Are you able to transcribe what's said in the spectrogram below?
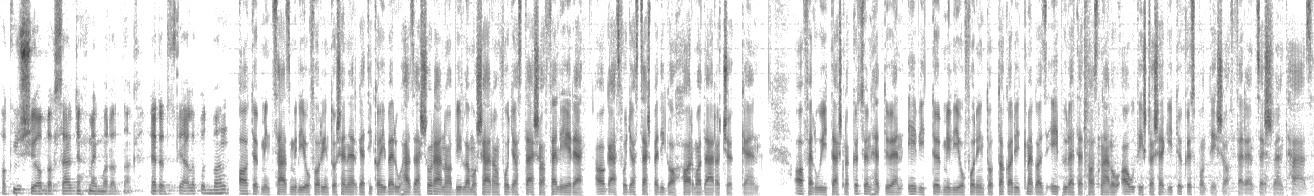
a külső ablakszárnyak megmaradnak eredeti állapotban. A több mint 100 millió forintos energetikai beruházás során a villamos áram fogyasztása felére, a gázfogyasztás pedig a harmadára csökken. A felújításnak köszönhetően évi több millió forintot takarít meg az épületet használó autista segítőközpont és a Ferences rendház.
